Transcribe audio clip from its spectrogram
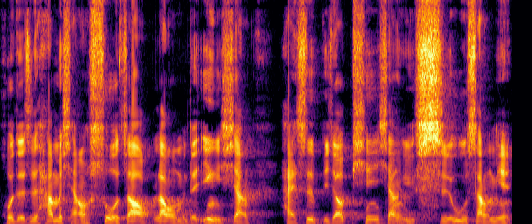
或者是他们想要塑造让我们的印象，还是比较偏向于食物上面。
